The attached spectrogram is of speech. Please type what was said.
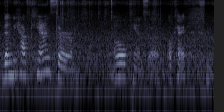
Then we have Cancer. Oh, Cancer. Okay.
